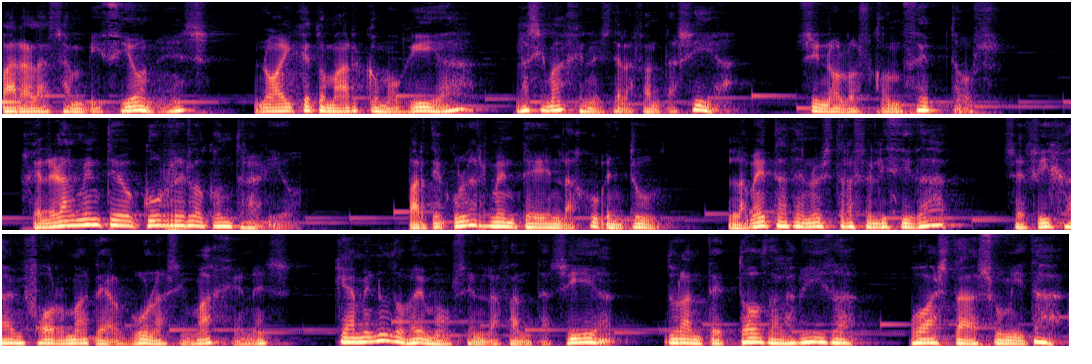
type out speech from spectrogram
Para las ambiciones no hay que tomar como guía las imágenes de la fantasía, sino los conceptos. Generalmente ocurre lo contrario. Particularmente en la juventud, la meta de nuestra felicidad se fija en forma de algunas imágenes que a menudo vemos en la fantasía durante toda la vida o hasta su mitad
